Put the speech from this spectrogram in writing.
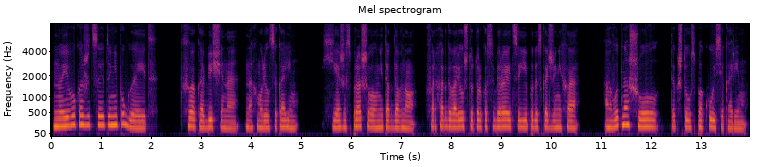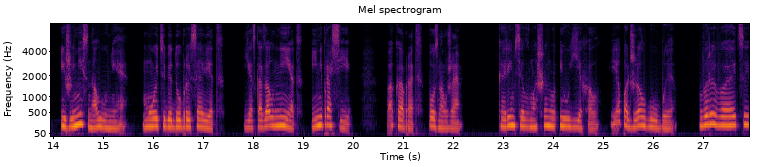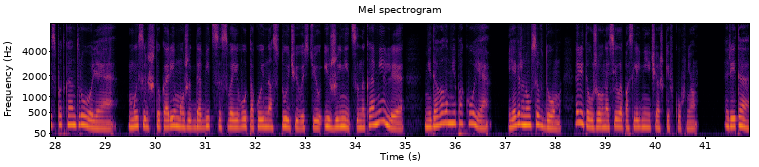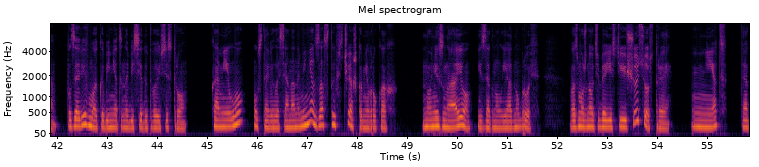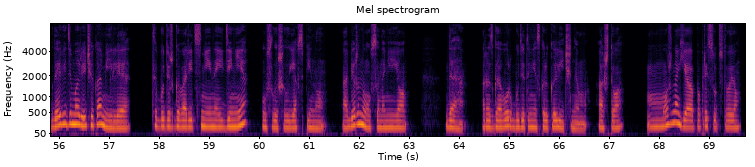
Но его, кажется, это не пугает. «Как обещано», — нахмурился Карим. «Я же спрашивал не так давно. Фархат говорил, что только собирается ей подыскать жениха. А вот нашел. Так что успокойся, Карим, и женись на Луне. Мой тебе добрый совет. Я сказал нет, и не проси. Пока, брат, поздно уже. Карим сел в машину и уехал. Я поджал губы. Вырывается из-под контроля. Мысль, что Карим может добиться своего такой настойчивостью и жениться на Камиле, не давала мне покоя. Я вернулся в дом. Рита уже уносила последние чашки в кухню. «Рита, позови в мой кабинет на беседу твою сестру». «Камилу?» – уставилась она на меня, застыв с чашками в руках. «Ну, не знаю», – изогнул я одну бровь. «Возможно, у тебя есть еще сестры? «Нет». «Тогда, видимо, речь о Камиле». «Ты будешь говорить с ней наедине?» – услышал я в спину. Обернулся на нее. «Да, разговор будет несколько личным. А что? Можно я поприсутствую?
